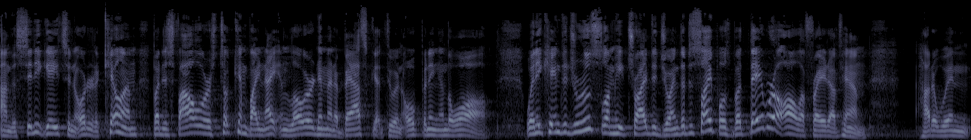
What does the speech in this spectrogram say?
on the city gates in order to kill him, but his followers took him by night and lowered him in a basket through an opening in the wall. When he came to Jerusalem, he tried to join the disciples, but they were all afraid of him. How to win,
